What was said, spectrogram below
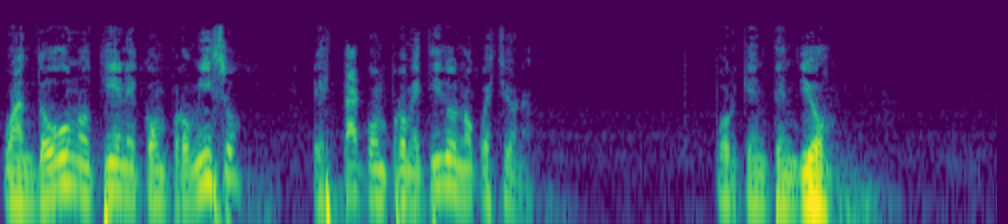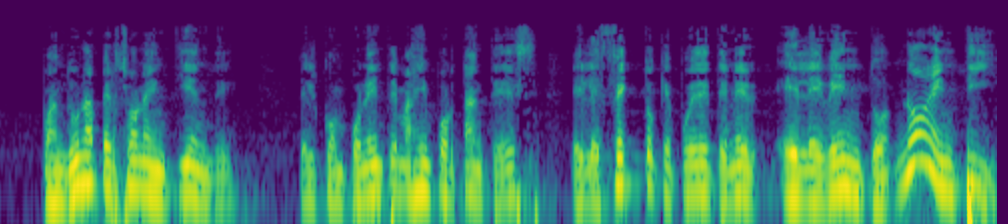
Cuando uno tiene compromiso, está comprometido, no cuestiona. Porque entendió. Cuando una persona entiende, el componente más importante es el efecto que puede tener el evento, no en ti,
